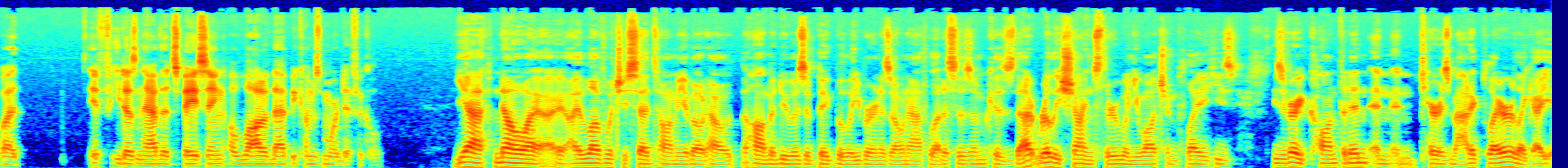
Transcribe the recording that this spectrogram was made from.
but if he doesn't have that spacing, a lot of that becomes more difficult. Yeah, no, I, I love what you said, Tommy, about how Hamidou is a big believer in his own athleticism because that really shines through when you watch him play. He's he's a very confident and, and charismatic player. Like I,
